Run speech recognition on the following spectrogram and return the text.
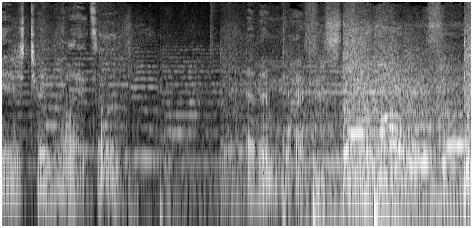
She just turned the lights on, and I'm dead.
